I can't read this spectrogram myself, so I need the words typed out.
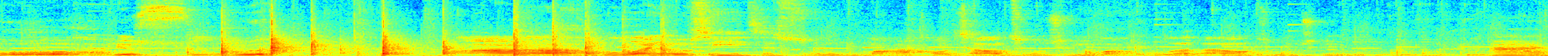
哦，又输了。妈，我玩游戏一直输，妈，好想要出去玩，我要想要出去。啊，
